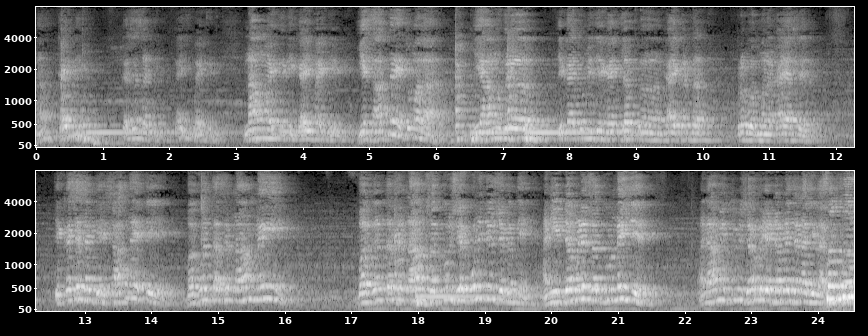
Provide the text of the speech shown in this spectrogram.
हा? काही नाही. कशासाठी? काहीच माहिती नाही. नाव माहिती नाही काही माहिती हे साधन आहे तुम्हाला. हे अनुग्रह ते काय तुम्ही जे काही जप काय करतात प्रबोध म्हणा काय असेल ते कशासाठी आहे? साधन आहे ते. भगवंताचं नाम नाही. भगवंताचं नाम सद्गुरू शिवाय कोणी देऊ शकत नाही. आणि हे डबडे सद्गुरू नाही देत आणि आम्ही तुम्ही सर्व या डबड्याच्या दिला सद्गुरू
